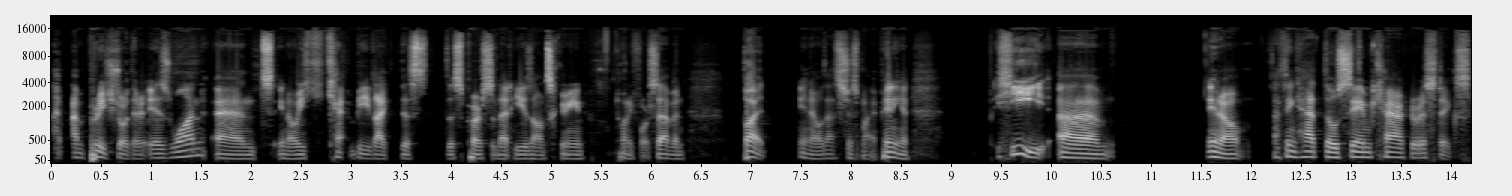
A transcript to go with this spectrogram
I, am pretty sure there is one. And, you know, he can't be like this, this person that he is on screen 24 7. But, you know, that's just my opinion. He, um, you know, I think had those same characteristics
